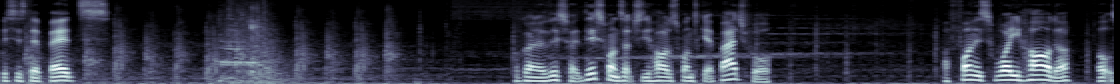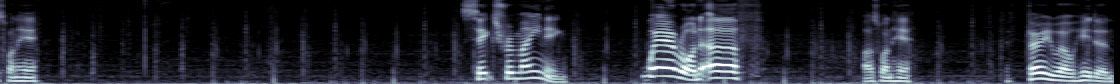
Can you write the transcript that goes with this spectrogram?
This is their beds. I'm going this way. This one's actually the hardest one to get a badge for. I find this way harder. Oh, this one here. Six remaining. Where on earth? Oh, there's one here. They're very well hidden.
